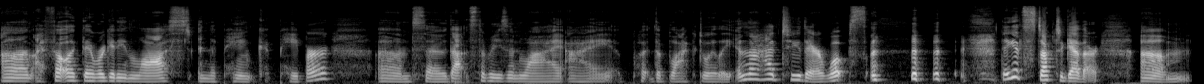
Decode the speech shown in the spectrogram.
Um, I felt like they were getting lost in the pink paper. Um, so that's the reason why I put the black doily. And I had two there. Whoops. they get stuck together. Um,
